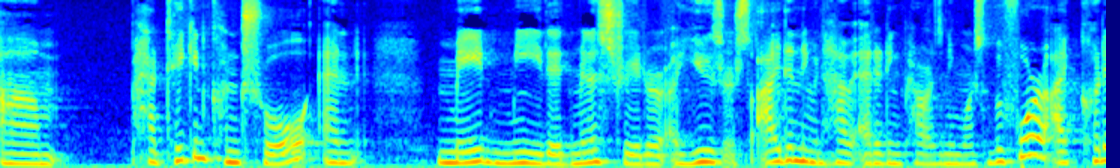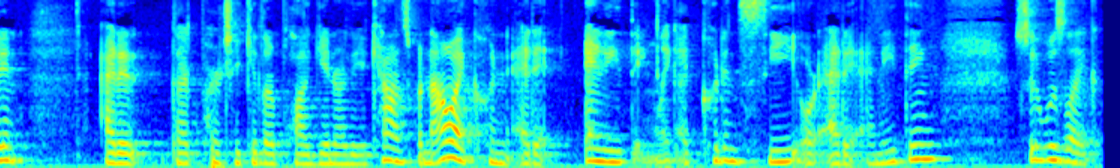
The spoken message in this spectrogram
um, had taken control and made me the administrator a user. So I didn't even have editing powers anymore. So before I couldn't edit that particular plugin or the accounts, but now I couldn't edit anything. Like I couldn't see or edit anything. So it was like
